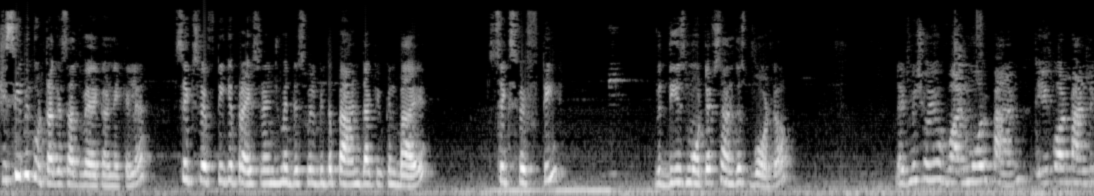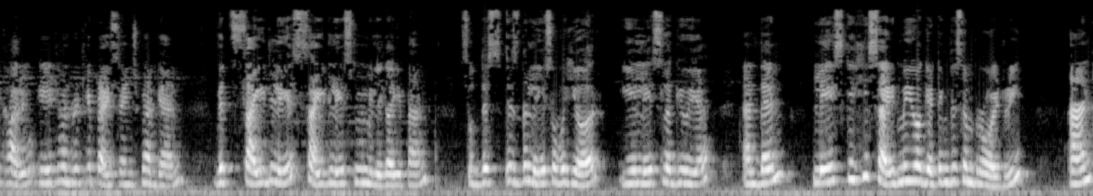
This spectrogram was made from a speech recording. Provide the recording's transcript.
किसी भी कुर्ता के साथ वेयर करने के लिए 650 के प्राइस रेंज में this will be the pant that you can buy 650 with these motifs and this border let me show you one more pant एक और पैंट दिखा रही हूँ. 800 के प्राइस रेंज में again with side lace side lace में मिलेगा ये pant so this is the lace over here ये लेस लगी हुई है. एंड देन लेस के ही साइड में you are getting this embroidery and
